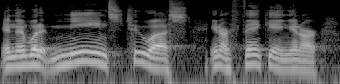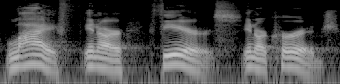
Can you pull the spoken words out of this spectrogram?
and then what it means to us in our thinking, in our life, in our fears, in our courage,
